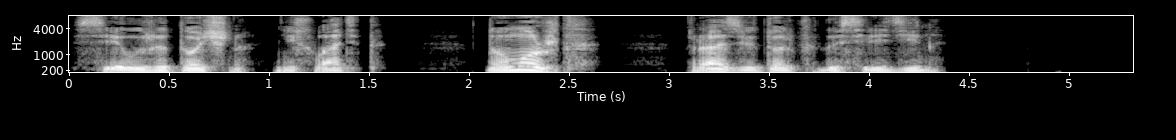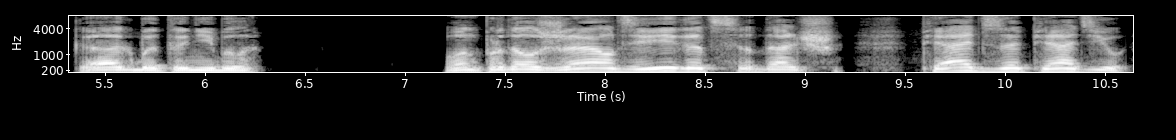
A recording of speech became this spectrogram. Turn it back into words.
сил уже точно не хватит. Но, может, разве только до середины. Как бы то ни было, он продолжал двигаться дальше, пять за пятью,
